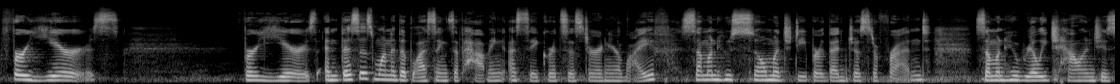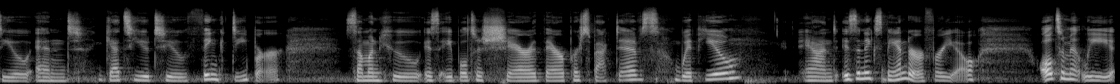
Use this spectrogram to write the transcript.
For years, for years. And this is one of the blessings of having a sacred sister in your life someone who's so much deeper than just a friend, someone who really challenges you and gets you to think deeper, someone who is able to share their perspectives with you and is an expander for you. Ultimately,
